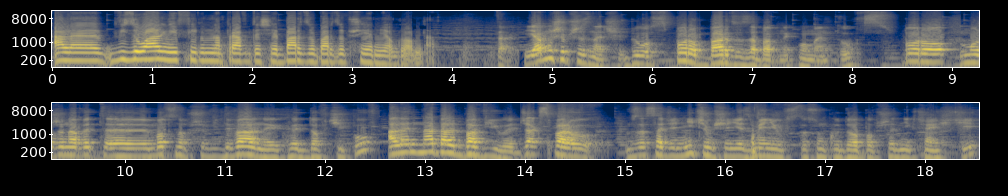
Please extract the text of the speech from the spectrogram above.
ale wizualnie film naprawdę się bardzo, bardzo przyjemnie ogląda. Tak, ja muszę przyznać, było sporo bardzo zabawnych momentów, sporo może nawet e, mocno przewidywalnych dowcipów, ale nadal bawiły. Jack Sparrow w zasadzie niczym się nie zmienił w stosunku do poprzednich części.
